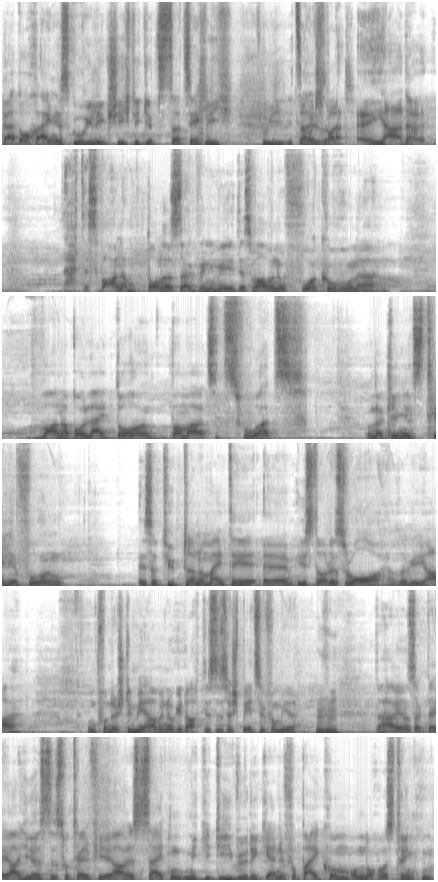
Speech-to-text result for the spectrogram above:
Ja, doch, eine skurrile Geschichte gibt es tatsächlich. Ui, jetzt also, gespannt. Äh, ja, da, das war am Donnerstag, wenn ich mich, das war aber noch vor Corona. Waren ein paar Leute da, waren wir auch zu zweit und dann klingelt das Telefon, ist ein Typ dran und meinte, äh, ist da das Raw? Da sage ich, ja. Und von der Stimme habe ich noch gedacht, das ist ein Spätzle von mir. Mhm. Da habe ich dann gesagt, ja, hier ist das Hotel vier Jahreszeiten. Mickey D würde gerne vorbeikommen und noch was trinken.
